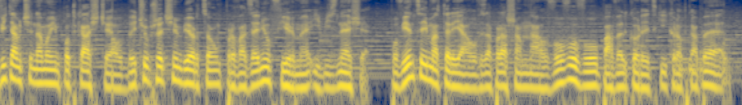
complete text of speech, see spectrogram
Witam Cię na moim podcaście o byciu przedsiębiorcą, prowadzeniu firmy i biznesie. Po więcej materiałów zapraszam na www.pawelkorycki.pl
